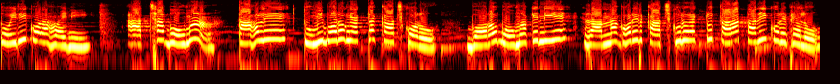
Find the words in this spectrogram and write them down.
তৈরি করা হয়নি। আচ্ছা বৌমা তাহলে তুমি বরং একটা কাজ করো। বড় বৌমাকে নিয়ে রান্নাঘরের কাজগুলো একটু তাড়াতাড়ি করে ফেলো।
